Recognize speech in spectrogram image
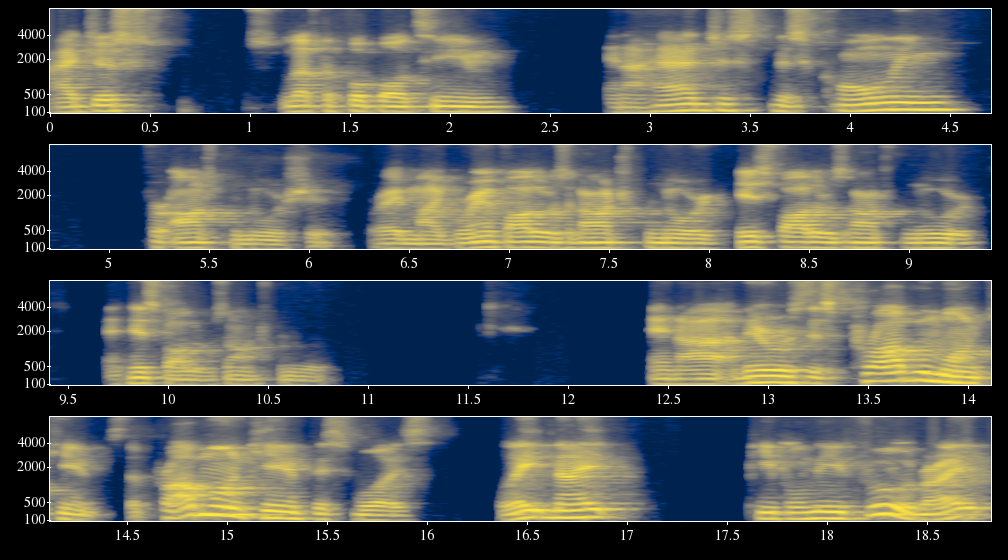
I just left the football team, and I had just this calling for entrepreneurship, right? My grandfather was an entrepreneur, his father was an entrepreneur, and his father was an entrepreneur. And I, there was this problem on campus. The problem on campus was late night, people need food, right?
